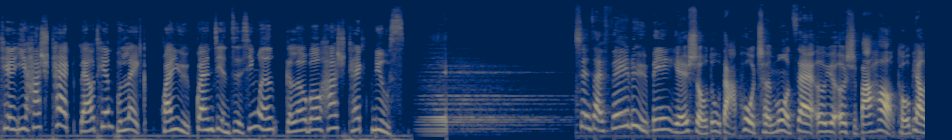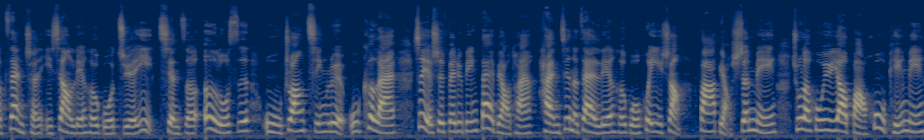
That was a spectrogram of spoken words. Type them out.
天一 hashtag 聊天不累，寰宇关键字新闻 global hashtag news。现在菲律宾也首度打破沉默，在二月二十八号投票赞成一项联合国决议，谴责俄罗斯武装侵略乌克兰。这也是菲律宾代表团罕见的在联合国会议上。发表声明，除了呼吁要保护平民，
